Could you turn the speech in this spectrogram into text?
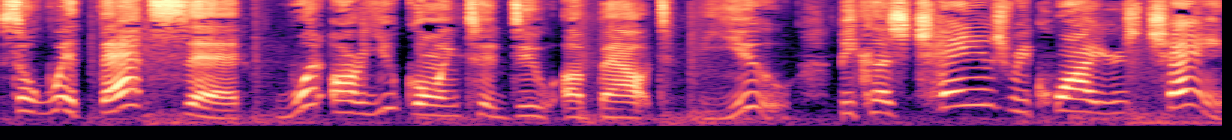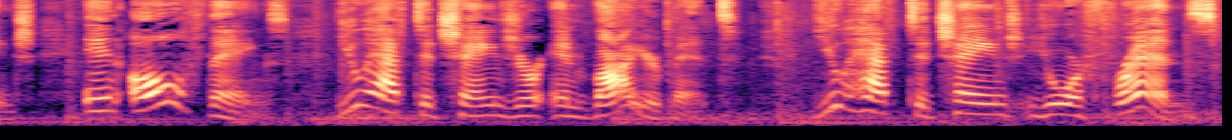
So, with that said, what are you going to do about you? Because change requires change in all things. You have to change your environment, you have to change your friends,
